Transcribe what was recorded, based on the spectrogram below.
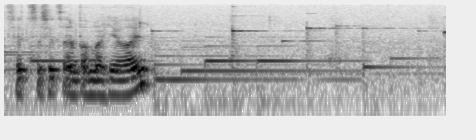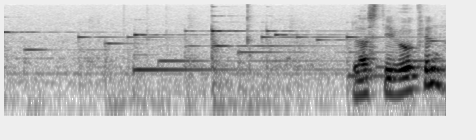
Ich setze das jetzt einfach mal hier rein. Lass die wirken.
